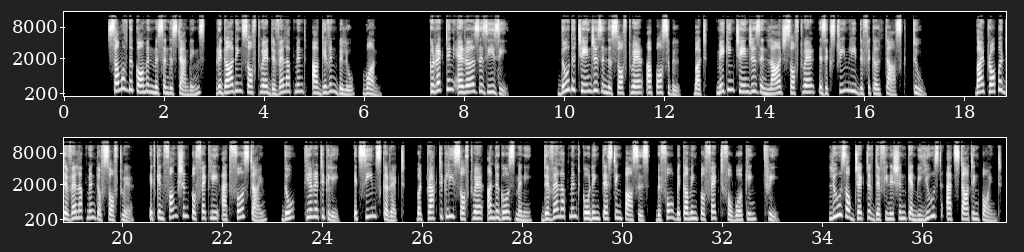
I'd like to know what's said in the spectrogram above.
Some of the common misunderstandings regarding software development are given below. 1. Correcting errors is easy. Though the changes in the software are possible, but making changes in large software is extremely difficult task. 2. By proper development of software, it can function perfectly at first time, though theoretically it seems correct, but practically software undergoes many development coding testing passes before becoming perfect for working. 3. Loose objective definition can be used at starting point.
